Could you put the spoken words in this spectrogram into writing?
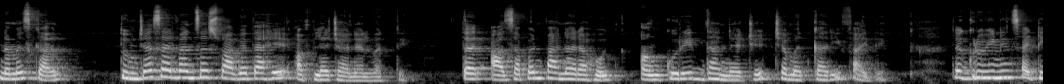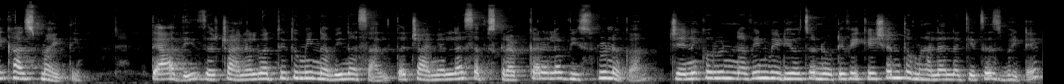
नमस्कार. तुमच्या सर्वांचं स्वागत आहे आपल्या चॅनलवरती. तर आज आपण पाहणार आहोत अंकुरित धान्याचे चमत्कारी फायदे. तर गृहिणींसाठी खास माहिती. त्याआधी जर चॅनलवरती तुम्ही नवीन असाल तर चॅनलला सबस्क्राईब करायला विसरू नका. जेणेकरून नवीन व्हिडिओचं नोटिफिकेशन तुम्हाला लगेचच भेटेल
